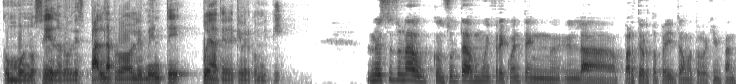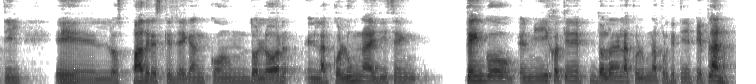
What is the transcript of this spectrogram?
como, no sé, dolor de espalda probablemente pueda tener que ver con mi pie. No, esto es una consulta muy frecuente en, la parte de ortopedia y traumatología infantil. Eh, los padres que llegan con dolor en la columna y dicen, tengo, el, mi hijo tiene dolor en la columna porque tiene pie plano.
